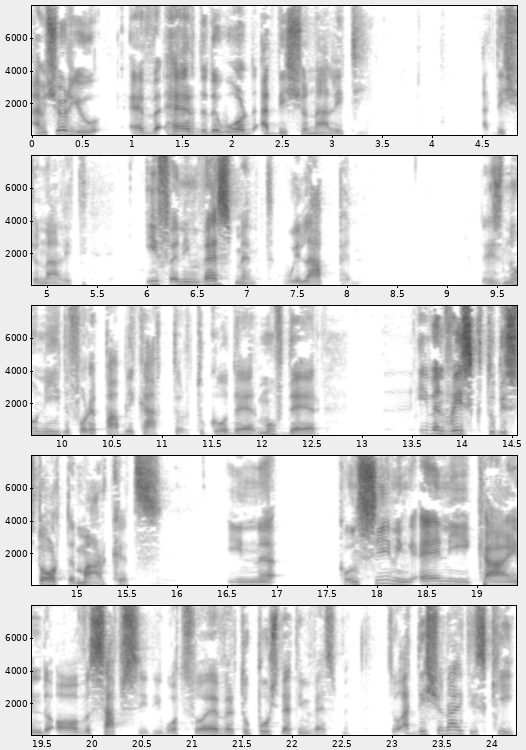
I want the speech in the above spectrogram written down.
I'm sure you have heard the word additionality additionality. If an investment will happen, there is no need for a public actor to go there, move there, even risk to distort the markets in uh, conceiving any kind of subsidy whatsoever to push that investment. So additionality is key.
